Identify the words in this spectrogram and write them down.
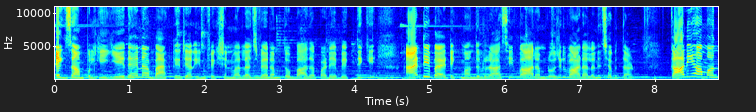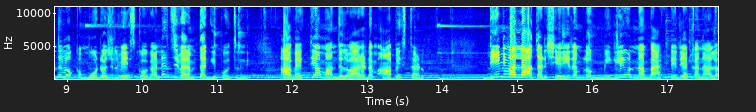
ఎగ్జాంపుల్కి ఏదైనా బ్యాక్టీరియల్ ఇన్ఫెక్షన్ వల్ల జ్వరంతో బాధపడే వ్యక్తికి యాంటీబయాటిక్ మందులు రాసి వారం రోజులు వాడాలని చెబుతాడు. కానీ ఆ మందులు ఒక మూడు రోజులు వేసుకోగానే జ్వరం తగ్గిపోతుంది. ఆ వ్యక్తి ఆ మందులు వాడడం ఆపేస్తాడు. దీనివల్ల అతడి శరీరంలో మిగిలి ఉన్న బ్యాక్టీరియా కణాలు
